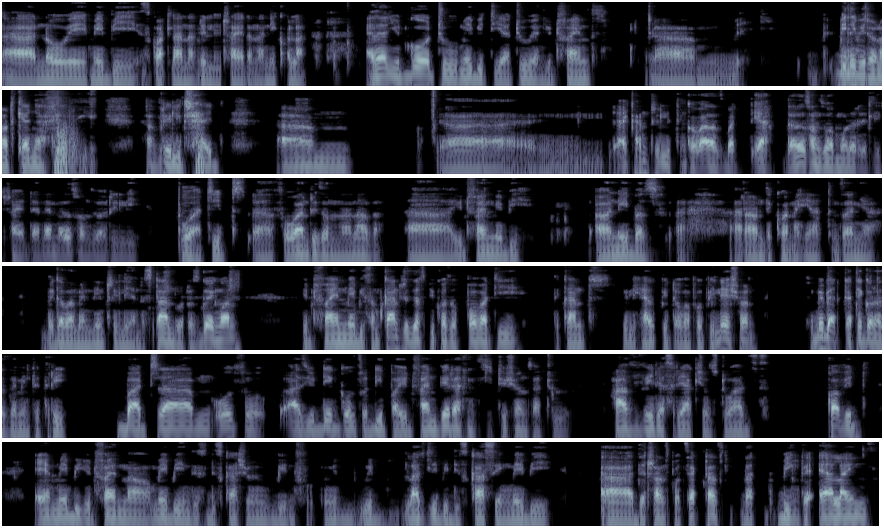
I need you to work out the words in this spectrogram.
uh, Norway, maybe Scotland have really tried and Nicola. And then you'd go to maybe tier two and you'd find, um, believe it or not, Kenya I've really tried. Um, uh, I can't really think of others, but yeah, the other ones were moderately tried, and then the other ones were really poor at it uh, for one reason or another. Uh, you'd find maybe our neighbors uh, around the corner here, Tanzania, the government didn't really understand what was going on. You'd find maybe some countries just because of poverty, they can't really help it overpopulation. So maybe I'd categorize them into three. But um, also, as you dig also deeper, you'd find various institutions that will have various reactions towards COVID. And maybe you'd find now, maybe in this discussion, we'd, be inf- we'd, largely be discussing maybe uh, the transport sectors, that being the airlines.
